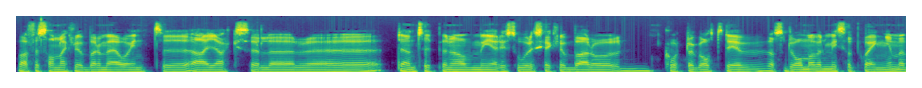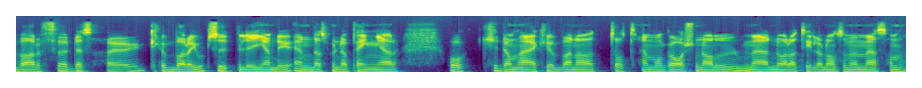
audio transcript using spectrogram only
varför sådana klubbar är med och inte eh, Ajax eller eh, den typen av mer historiska klubbar. Och kort och gott, det är, alltså då har man väl missat poängen med varför dessa klubbar har gjort superligan. Det är endast på grund av pengar och de här klubbarna, Tottenham och Arsenal med några till av de som är med som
